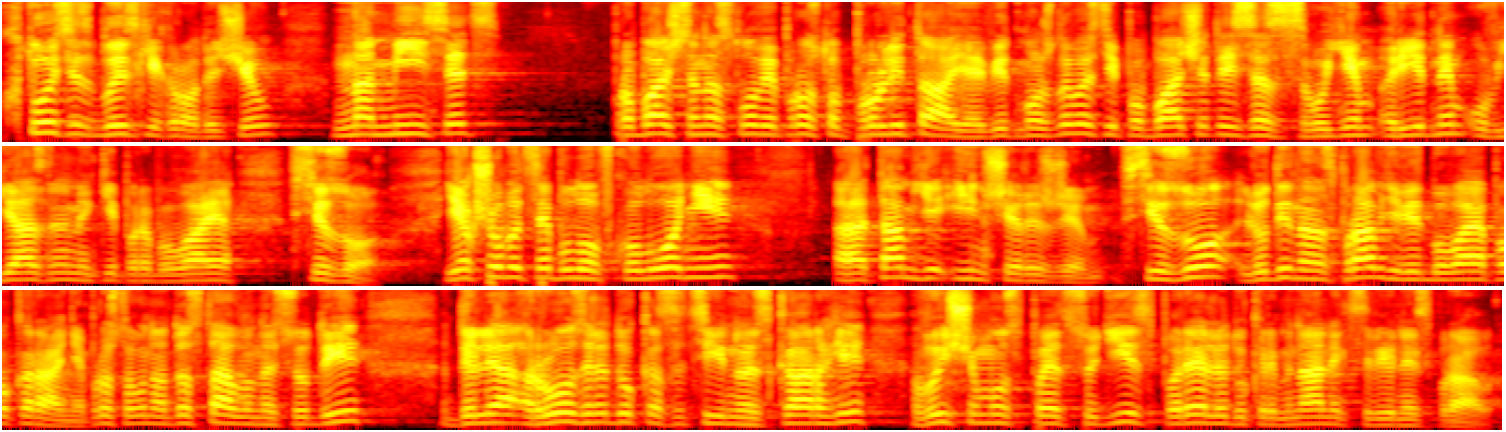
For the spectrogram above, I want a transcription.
хтось із близьких родичів на місяць, пробачте на слові, просто пролітає від можливості побачитися з своїм рідним ув'язненим, який перебуває в СІЗО. Якщо б це було в колонії, е, там є інший режим. В СІЗО людина насправді відбуває покарання. Просто вона доставлена сюди для розгляду касаційної скарги вищому спецсуді з перегляду кримінальних цивільних справ.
